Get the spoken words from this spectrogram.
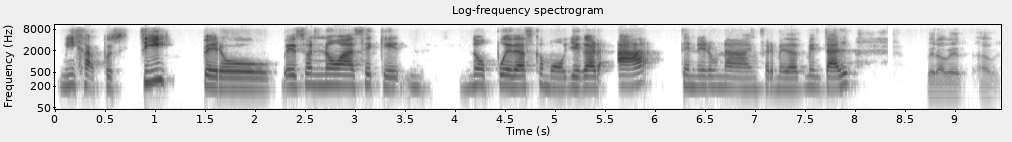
mija, pues sí, pero eso no hace que no puedas como llegar a tener una enfermedad mental. Pero a ver, a ver,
